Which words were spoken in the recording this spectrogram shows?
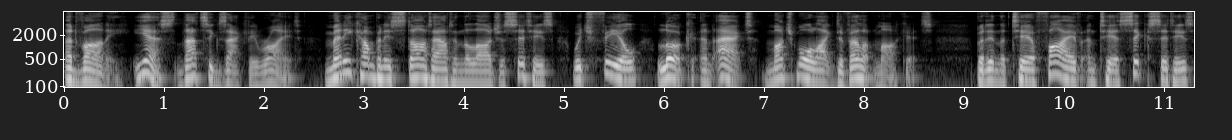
Advani. Yes, that's exactly right. Many companies start out in the larger cities, which feel, look, and act much more like developed markets. But in the Tier 5 and Tier 6 cities,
